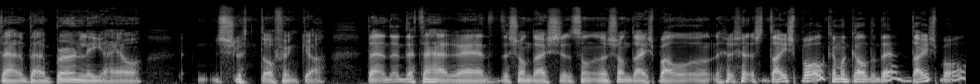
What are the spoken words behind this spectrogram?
der, der Burnley-greia slutter å funke? Det, det, dette her eh, det Sean Dyche Sean Dyche-ball Dyche-ball, kan man kalle det det? Dyche-ball.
